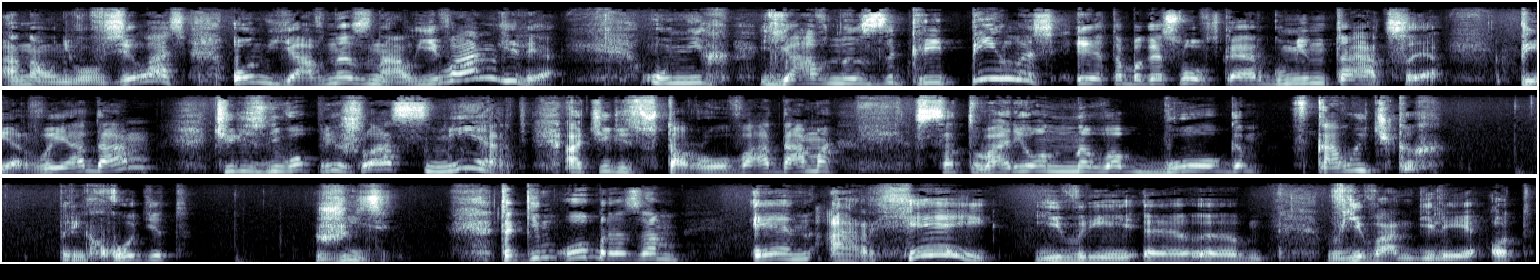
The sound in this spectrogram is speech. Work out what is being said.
она у него взялась, он явно знал Евангелие. У них явно закрепилась эта богословская аргументация. Первый Адам, через него пришла смерть, а через второго Адама, сотворенного Богом, в кавычках, приходит жизнь. Таким образом, эн архей еврей, э, э, в Евангелии от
